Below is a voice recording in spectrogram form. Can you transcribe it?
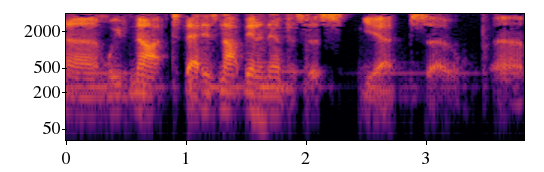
Um, we've not, that has not been an emphasis yet. So, um,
